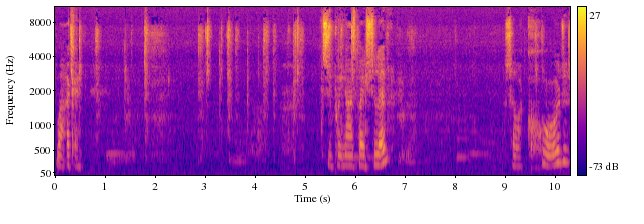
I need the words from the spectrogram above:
Right, okay. This is a pretty nice place to live. So I could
